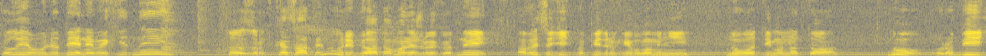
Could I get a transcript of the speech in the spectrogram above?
коли у людини вихідний, то сказати, ну, ребята, у мене ж вихідний, а ви сидіть по руки в гомні. Ну, от іменно так. Ну, робіть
